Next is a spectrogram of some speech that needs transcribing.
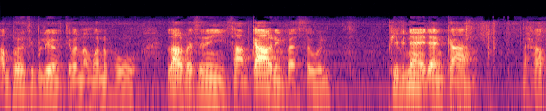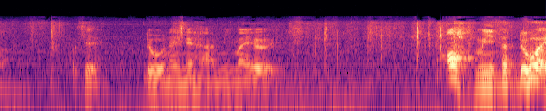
อำเภอสิบุเรือง จังหวัดหนองบัวลำพูราชไปรษณีย์39180พิพินัยแดนกลางนะครับ โอเค ดูในเนื้อหามีไหมเอ่ยอ๋อมีซะด้วย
